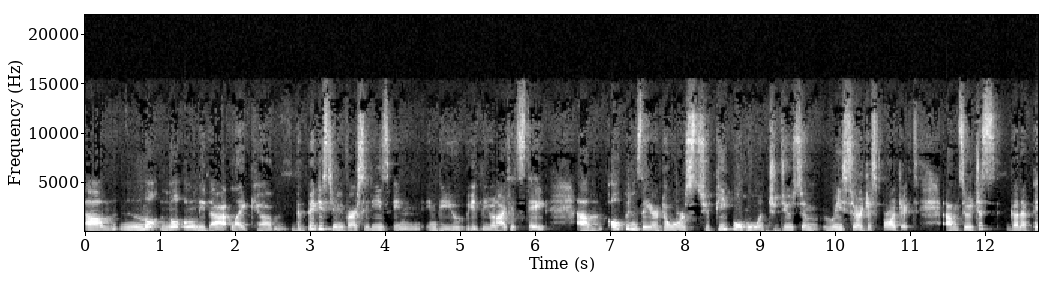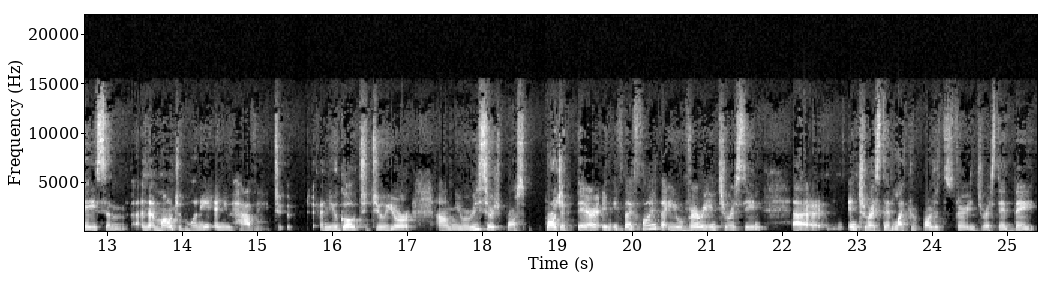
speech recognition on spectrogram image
um, not not only that like um, the biggest universities in in the, U, in the united states um, opens their doors to people who want to do some research project um, so you're just gonna pay some an amount of money and you have to and you go to do your um, your research project there and if they find that you're very interesting uh, interested, like your project is very interested, they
